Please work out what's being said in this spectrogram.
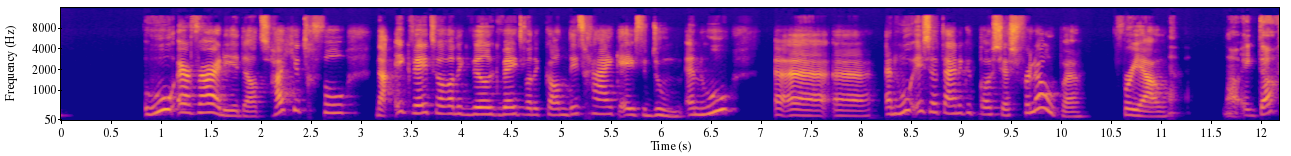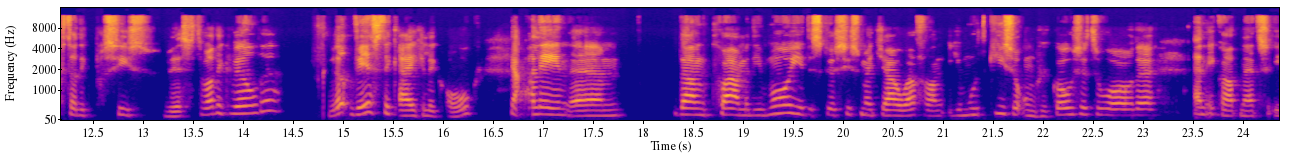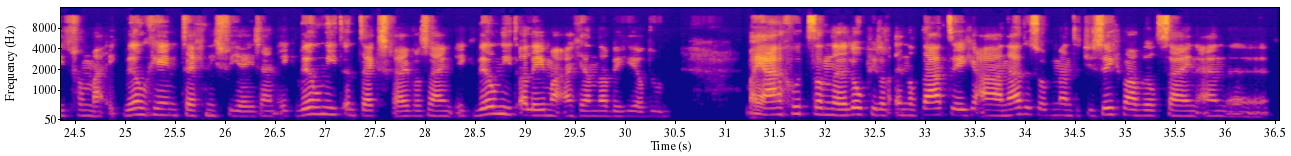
hoe ervaarde je dat? Had je het gevoel, nou, ik weet wel wat ik wil, ik weet wat ik kan, dit ga ik even doen. En hoe, en hoe is uiteindelijk het proces verlopen voor jou? Nou, ik dacht dat ik precies wist wat ik wilde. Wist ik eigenlijk ook. Ja. Alleen ehm, dan kwamen die mooie discussies met jou waarvan je moet kiezen om gekozen te worden. En ik had net zoiets van, maar ik wil geen technisch VA zijn. Ik wil niet een tekstschrijver zijn. Ik wil niet alleen maar agendabeheer doen. Maar ja, goed, dan uh, loop je er inderdaad tegenaan. Hè? Dus op het moment dat je zichtbaar wilt zijn en uh,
